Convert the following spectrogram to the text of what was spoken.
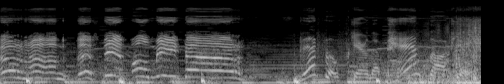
Turn on the stiff-o-meter! This'll scare the pants off you.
